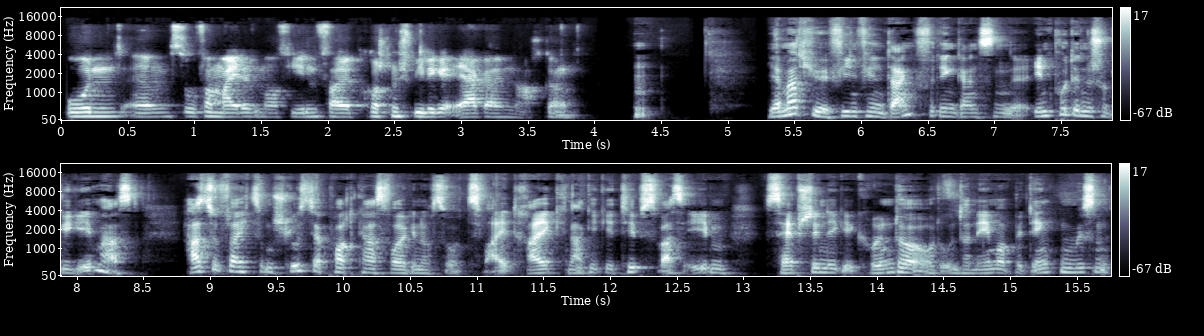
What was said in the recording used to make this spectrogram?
und ähm, so vermeidet man auf jeden Fall kostenspielige Ärger im Nachgang. Hm. Ja, Mathieu, vielen, vielen Dank für den ganzen äh, Input, den du schon gegeben hast. Hast du vielleicht zum Schluss der Podcast-Folge noch so zwei, drei knackige Tipps, was eben selbstständige Gründer oder Unternehmer bedenken müssen,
